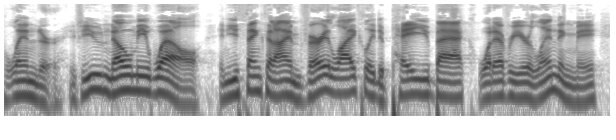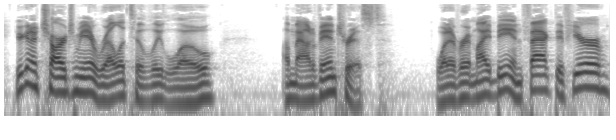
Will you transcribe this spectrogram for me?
lender, if you know me well, and you think that I am very likely to pay you back whatever you're lending me, you're going to charge me a relatively low amount of interest whatever it might be. In fact, if you're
